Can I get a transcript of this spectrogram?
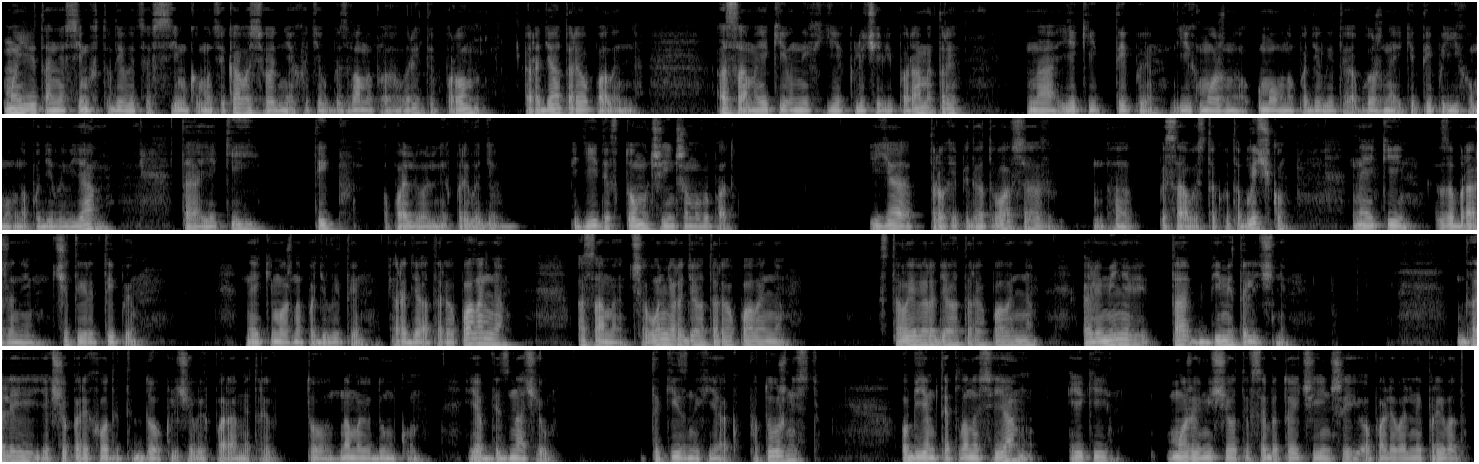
Мої вітання всім, хто дивиться, всім, кому цікаво. Сьогодні я хотів би з вами поговорити про радіатори опалення. А саме, які у них є ключові параметри, на які типи їх можна умовно поділити, або ж на які типи їх умовно поділив я, та який тип опалювальних приладів підійде в тому чи іншому випадку. Я трохи підготувався, написав ось таку табличку, на якій зображені чотири типи, на які можна поділити радіатори опалення, а саме чавунні радіатори опалення, сталеві радіатори опалення, алюмінієві та біметалічні. Далі, якщо переходити до ключових параметрів, то, на мою думку, я б відзначив такі з них, як потужність, об'єм теплоносія, який може вміщувати в себе той чи інший опалювальний прилад,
